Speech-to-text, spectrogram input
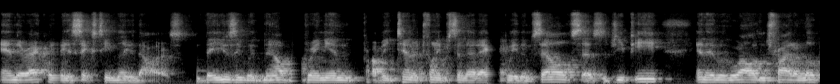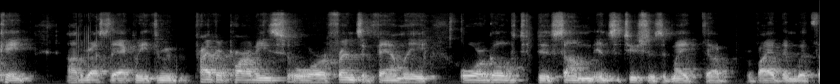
and their equity is $16 million. They usually would now bring in probably 10 or 20% of that equity themselves as the GP, and they would go out and try to locate uh, the rest of the equity through private parties or friends and family or go to some institutions that might uh, provide them with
